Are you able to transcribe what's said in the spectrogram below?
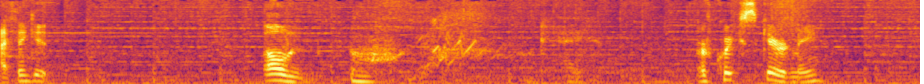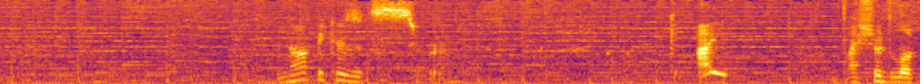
I think it... Oh. Earthquake scared me. Not because it's super... I... I should look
